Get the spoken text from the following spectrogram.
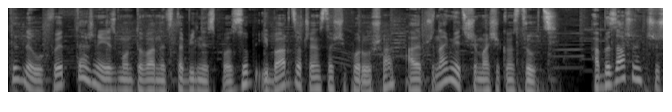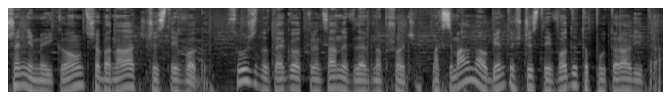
Tylny uchwyt też nie jest montowany w stabilny sposób i bardzo często się porusza, ale przynajmniej trzyma się konstrukcji. Aby zacząć czyszczenie myjką, trzeba nalać czystej wody. Służy do tego odkręcany wlew na przodzie. Maksymalna objętość czystej wody to 1,5 litra.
